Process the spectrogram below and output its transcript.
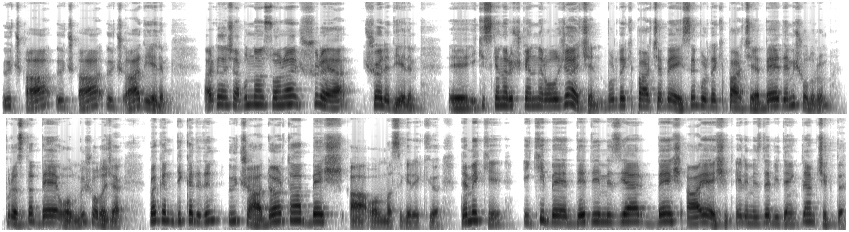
3A, 3A, 3A diyelim. Arkadaşlar bundan sonra şuraya şöyle diyelim. E, ikizkenar üçgenler olacağı için buradaki parça B ise buradaki parçaya B demiş olurum. Burası da B olmuş olacak. Bakın dikkat edin 3A, 4A, 5A olması gerekiyor. Demek ki 2B dediğimiz yer 5A'ya eşit. Elimizde bir denklem çıktı.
